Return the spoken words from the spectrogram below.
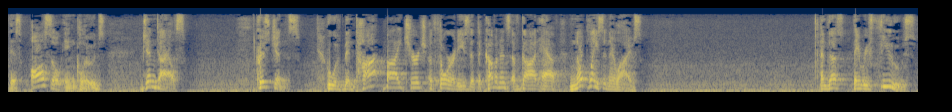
this also includes Gentiles, Christians, who have been taught by church authorities that the covenants of God have no place in their lives. And thus they refuse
